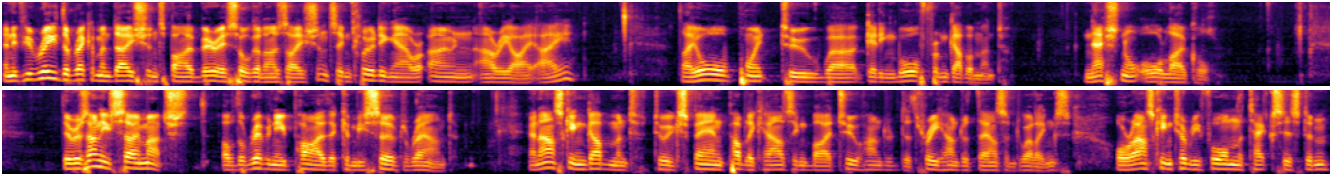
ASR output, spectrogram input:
And if you read the recommendations by various organisations, including our own REIA, they all point to uh, getting more from government, national or local. There is only so much of the revenue pie that can be served around and asking government to expand public housing by 200 to 300,000 dwellings, or asking to reform the tax system,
